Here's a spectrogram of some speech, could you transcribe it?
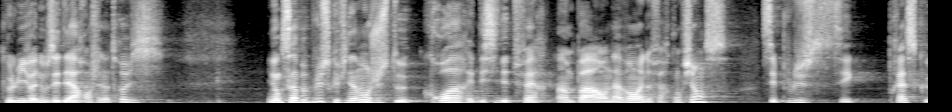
que lui va nous aider à ranger notre vie. Et donc c'est un peu plus que finalement juste croire et décider de faire un pas en avant et de faire confiance. C'est plus, c'est presque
